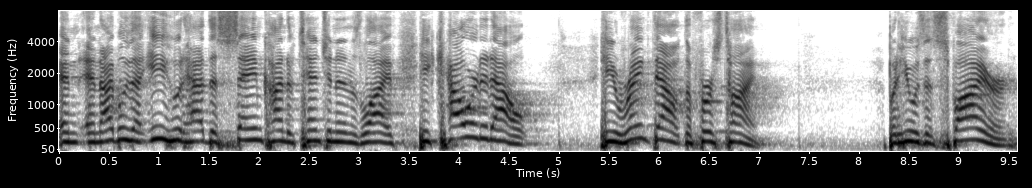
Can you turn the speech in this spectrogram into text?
And, and I believe that Ehud had the same kind of tension in his life. He cowered it out. He ranked out the first time. But he was inspired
